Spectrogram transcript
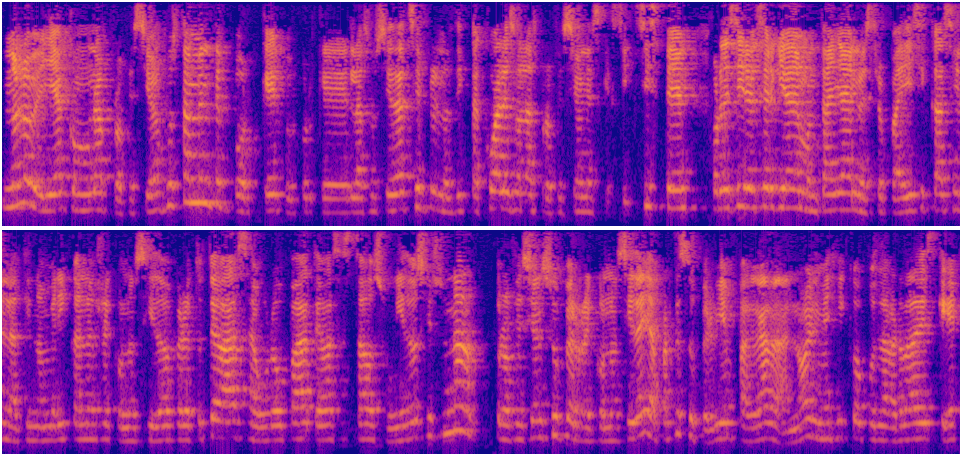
no lo veía como una profesión, justamente ¿por? Pues porque la sociedad siempre nos dicta cuáles son las profesiones que sí existen. Por decir, el ser guía de montaña en nuestro país y casi en Latinoamérica no es reconocido, pero tú te vas a Europa, te vas a Estados Unidos y es una profesión súper reconocida y aparte súper bien pagada, ¿no? En México, pues la verdad es que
